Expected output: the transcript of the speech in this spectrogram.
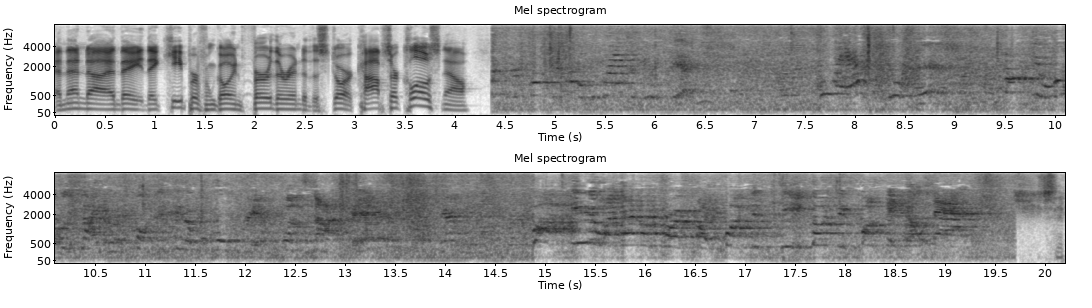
And then uh, they they keep her from going further into the store. Cops are close now. She said,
